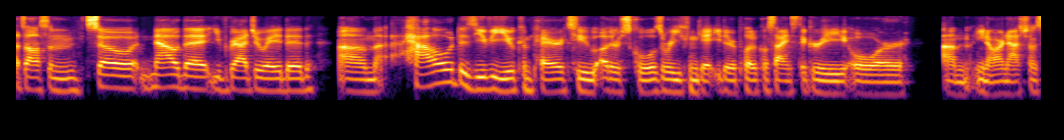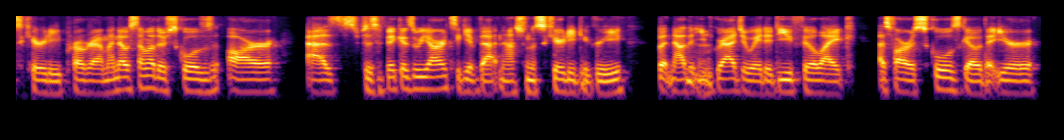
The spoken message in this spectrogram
That's awesome. So now that you've graduated, um, how does UVU compare to other schools where you can get either a political science degree or, um, you know, our national security program? I know some other schools are as specific as we are to give that national security degree. But now that mm-hmm. you've graduated, do you feel like, as far as schools go, that you're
